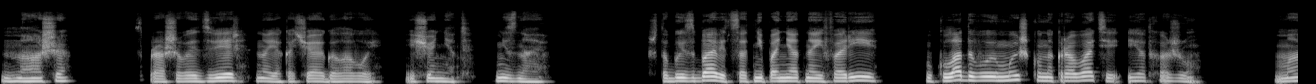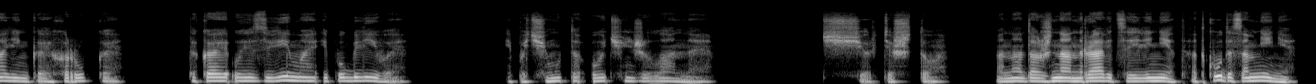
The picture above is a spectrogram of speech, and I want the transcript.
«Наша?» — спрашивает зверь, но я качаю головой. Еще нет, не знаю. Чтобы избавиться от непонятной эйфории, укладываю мышку на кровати и отхожу. Маленькая, хрупкая, такая уязвимая и пугливая. И почему-то очень желанная. Черти что. Она должна нравиться или нет? Откуда сомнения?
